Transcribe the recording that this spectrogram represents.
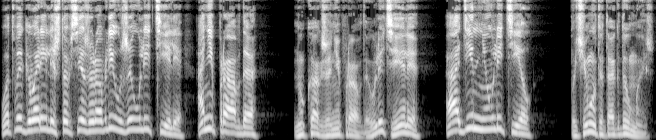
«Вот вы говорили, что все журавли уже улетели, а неправда». «Ну как же неправда? Улетели». «А один не улетел». «Почему ты так думаешь?»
